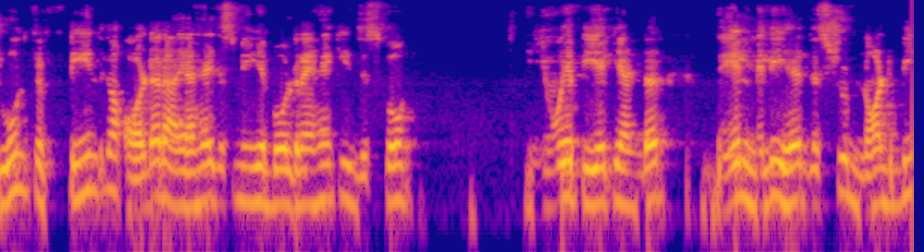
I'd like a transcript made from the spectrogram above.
जून फिफ्टीन का ऑर्डर आया है, जिसमें ये बोल रहे हैं कि जिसको यूएपीए के अंडर बेल मिली है this should not be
